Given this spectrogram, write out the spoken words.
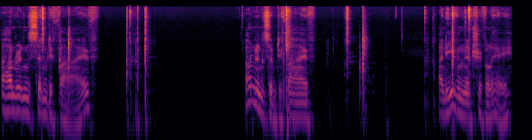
175, 175, and even the AAA,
